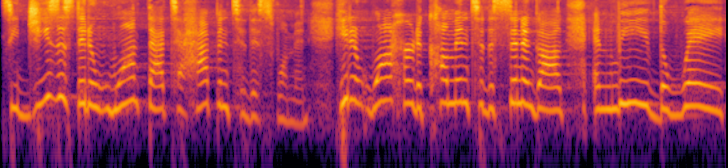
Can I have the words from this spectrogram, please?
See, Jesus didn't want that to happen to this woman. He didn't want her to come into the synagogue and leave the way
